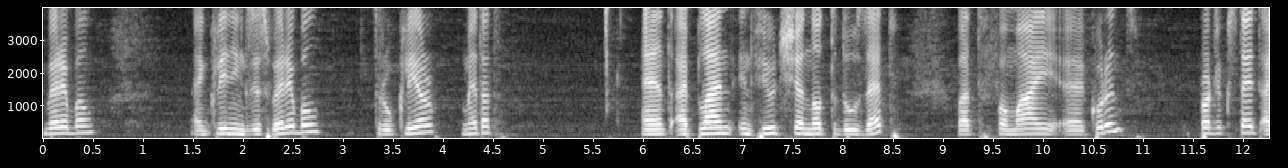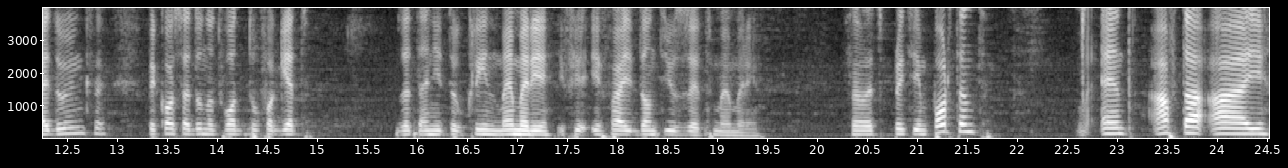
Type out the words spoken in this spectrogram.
variable. I'm cleaning this variable through clear method. And I plan in future not to do that but for my uh, current project state I doing uh, because I do not want to forget that I need to clean memory if you, if I don't use that memory. So it's pretty important. And after I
